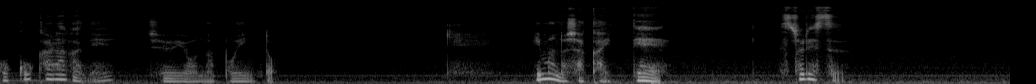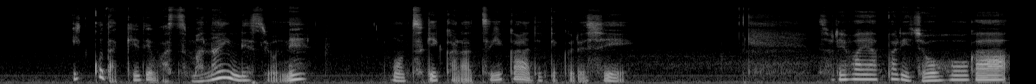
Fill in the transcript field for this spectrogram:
ここからがね重要なポイント。今の社会ってストレス1個だけでは済まないんですよね。もう次から次から出てくるしそれはやっぱり情報が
